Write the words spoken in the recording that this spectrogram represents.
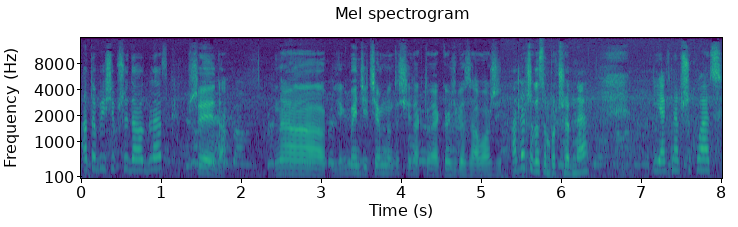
A tobie się przyda odblask? Przyda. No, jak będzie ciemno, to się tak to jakoś go założy. A dlaczego są potrzebne? Jak na przykład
